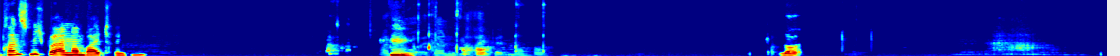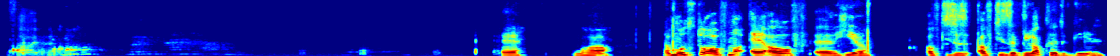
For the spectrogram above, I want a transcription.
Du kannst nicht bei anderen beitreten. Also, Hm. dann ist er iPad-Macher. Lol. Ist er iPad-Macher? Äh, oha. Da musst du auf, äh, auf äh, hier, auf diese, auf diese Glocke gehen.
